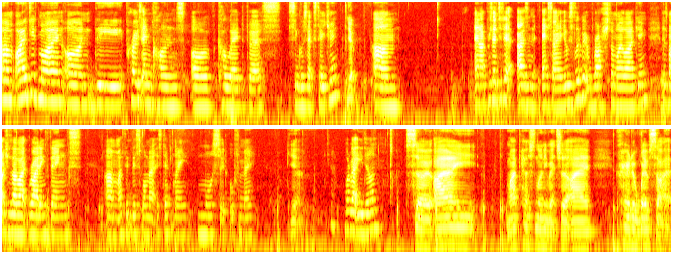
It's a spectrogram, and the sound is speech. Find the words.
Um, I did mine on the pros and cons of co-ed versus single-sex teaching. Yep. Um, and I presented it as an essay. It was a little bit rushed for my liking. As much as I like writing things, um, I think this format is definitely more suitable for me. Yeah. What about you, Dylan? So I, my personal learning venture, I created a website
